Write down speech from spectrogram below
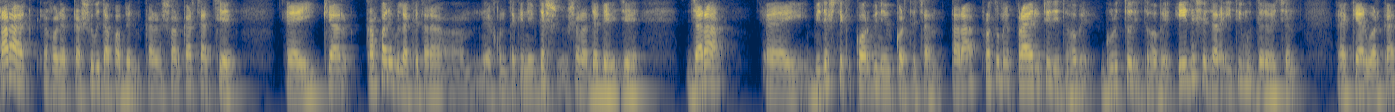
তারা এখন একটা সুবিধা পাবেন। কারণ সরকার চাচ্ছে এই কেয়ার কোম্পানিগুলোকে তারা এখন থেকে নির্দেশনা দেবে যে যারা এই বিদেশ থেকে কর্মী নিয়োগ করতে চান, তারা প্রথমে প্রায়োরিটি দিতে হবে, গুরুত্ব দিতে হবে। এই দেশে যারা ইতিমধ্যে রয়েছেন কেয়ার ওয়ার্কার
